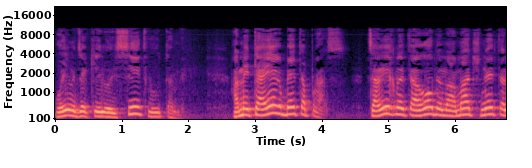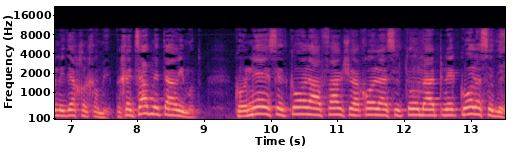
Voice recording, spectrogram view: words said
רואים את זה כאילו הסית והוא טמא. המתאר בית הפרס צריך לתארו במעמד שני תלמידי חכמים. וכיצד מתארים אותו? כונס את כל האפר שהוא יכול להסיתו מעל פני כל השדה,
